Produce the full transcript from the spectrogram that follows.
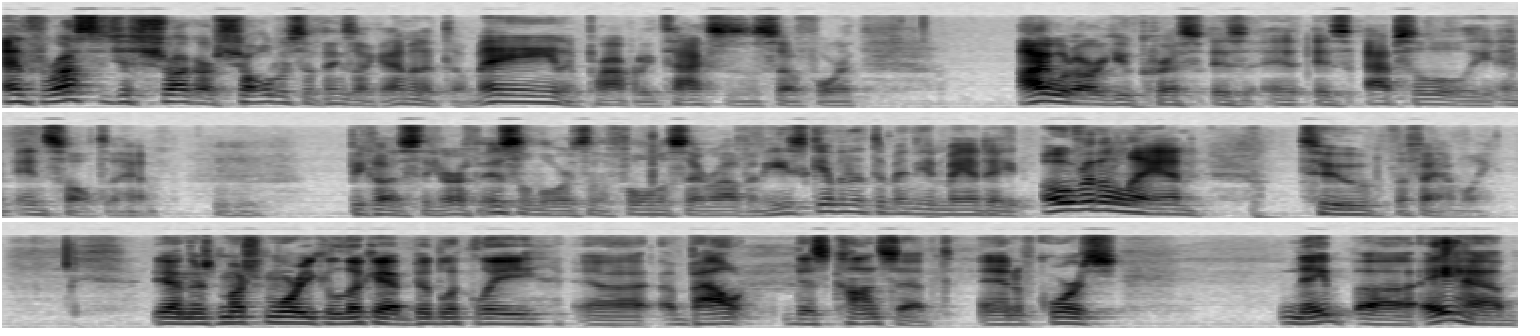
And for us to just shrug our shoulders at things like eminent domain and property taxes and so forth, I would argue, Chris, is is absolutely an insult to him. Mm-hmm. Because the earth is the Lord's and the fullness thereof, and He's given the dominion mandate over the land to the family. Yeah, and there's much more you can look at biblically uh, about this concept. And of course, Nab- uh, Ahab,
